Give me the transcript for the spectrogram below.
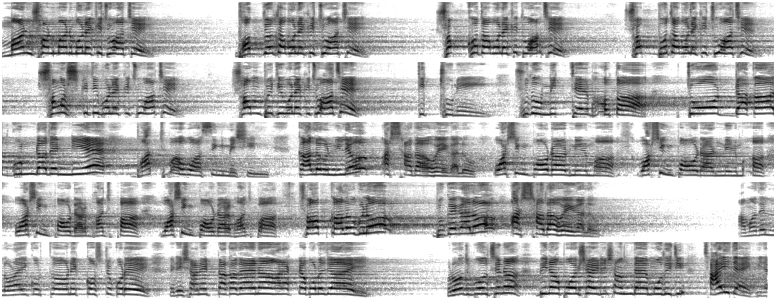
মান সম্মান বলে কিছু আছে, ভদ্রতা বলে কিছু আছে সক্ষতা বলে কিছু আছে, সভ্যতা বলে কিছু আছে, সংস্কৃতি বলে কিছু আছে, সম্প্রীতি বলে কিছু আছে, কিচ্ছু নেই। শুধু মিথ্যের ভাওতা, চোর, ডাকাত, গুন্ডাদের নিয়ে ভাজপা ওয়াশিং মেশিন। কালো নিলেও আর সাদা হয়ে গেল। Washing powder Nirma washing powder Nirma washing powder Bhajpa washing powder Bhajpa. সব কালোগুলো ঢুকে গেল আর সাদা হয়ে গেল। আমাদের লড়াই করতে অনেক কষ্ট করে রেশনের টাকা দেয় না, আর একটা বলে যায়, রোজ বলছে না, বিনা পয়সায় রেশন দেয় মোদিজি, ছাই দেয় বিনা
